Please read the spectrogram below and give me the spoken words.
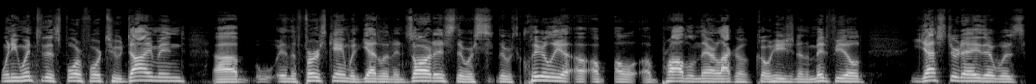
when he went to this four four two diamond uh, in the first game with Yedlin and Zardes, there was there was clearly a, a, a problem there, lack of cohesion in the midfield. Yesterday there was.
